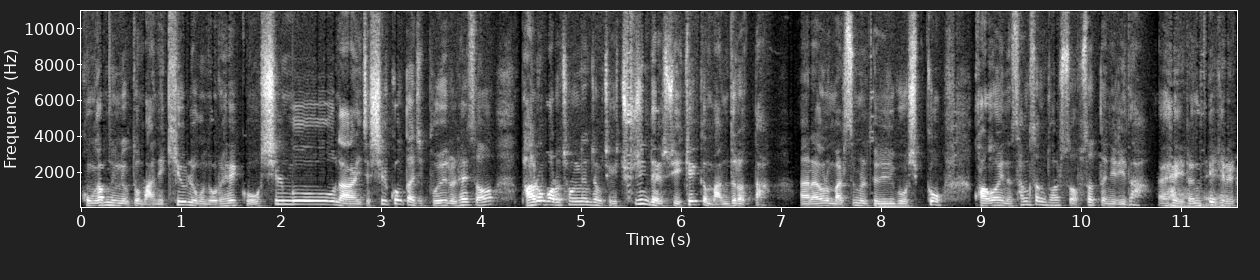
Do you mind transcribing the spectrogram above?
공감 능력도 많이 키우려고 노력했고 실무나 이제 실권까지 부여를 해서 바로바로 청년 정책이 추진될 수 있게끔 만들었다. 라고 말씀을 드리고 싶고 과거에는 상상도 할 수 없었던 일이다. 이런 예. 얘기를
